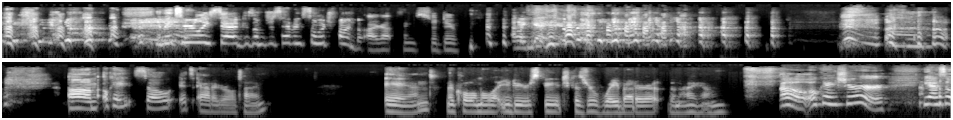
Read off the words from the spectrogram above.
it makes me really sad because I'm just having so much fun, but I got things to do. I get you. um, okay, so it's Atta Girl time. And Nicole, I'm gonna let you do your speech because you're way better at than I am. Oh, okay, sure. Yeah, so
